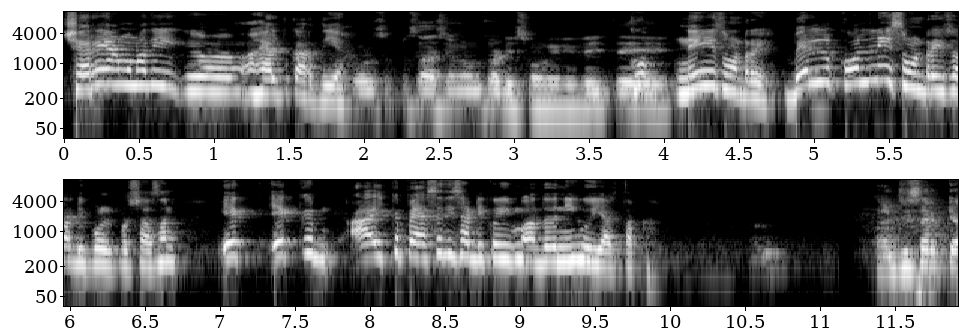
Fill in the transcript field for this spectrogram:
ਸ਼ਰੇਆਮ ਉਹਨਾਂ ਦੀ ਹੈਲਪ ਕਰਦੀ ਆ। ਪੁਲਿਸ ਪ੍ਰਸ਼ਾਸਨ ਨੂੰ ਤੁਹਾਡੀ ਸੁਣ ਨਹੀਂ ਰਹੀ ਤੇ ਨਹੀਂ ਸੁਣ ਰਹੀ। ਬਿਲਕੁਲ ਨਹੀਂ ਸੁਣ ਰਹੀ ਸਾਡੀ ਪੁਲਿਸ ਪ੍ਰਸ਼ਾਸਨ। ਇੱਕ ਇੱਕ ਆ ਇੱਕ ਪੈਸੇ ਦੀ ਸਾਡੀ ਕੋਈ ਮਦਦ ਨਹੀਂ ਹੋਈ ਅੱਜ ਤੱਕ। ਹਾਂਜੀ ਸਰ ਕੀ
